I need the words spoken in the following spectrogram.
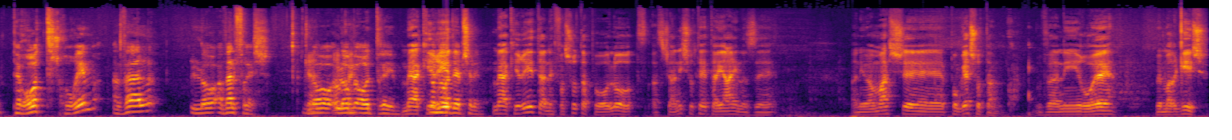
ופירות שחורים, אבל לא, אבל פרש. כן, לא, לא אוקיי. מאוד טריים. לא מהכירי, מאוד בשלים. מהכירי את הנפשות הפועלות, אז כשאני שותה את היין הזה, אני ממש אה, פוגש אותם, ואני רואה ומרגיש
